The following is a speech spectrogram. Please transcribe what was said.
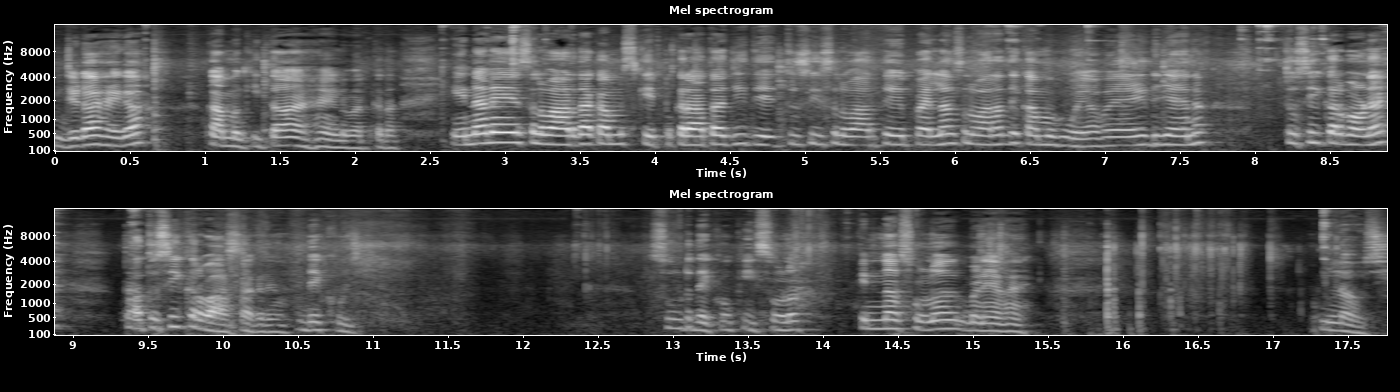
ਜਿਹੜਾ ਹੈਗਾ ਕੰਮ ਕੀਤਾ ਹੋਇਆ ਹੈਂਡ ਵਰਕ ਦਾ। ਇਹਨਾਂ ਨੇ ਸਲਵਾਰ ਦਾ ਕੰਮ ਸਕਿਪ ਕਰਾਤਾ ਜੀ। ਜੇ ਤੁਸੀਂ ਸਲਵਾਰ ਤੇ ਪਹਿਲਾਂ ਸਲਵਾਰਾਂ ਤੇ ਕੰਮ ਹੋਇਆ ਹੋਇਆ ਇਹ ਡਿਜ਼ਾਈਨ ਤੁਸੀਂ ਕਰਵਾਉਣਾ ਤਾਂ ਤੁਸੀਂ ਕਰਵਾ ਸਕਦੇ ਹੋ। ਦੇਖੋ ਜੀ। ਸੂਟ ਦੇਖੋ ਕੀ ਸੋਹਣਾ, ਕਿੰਨਾ ਸੋਹਣਾ ਬਣਿਆ ਹੋਇਆ ਲਓ ਜੀ।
